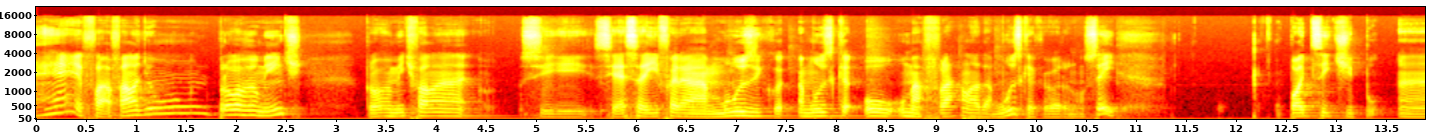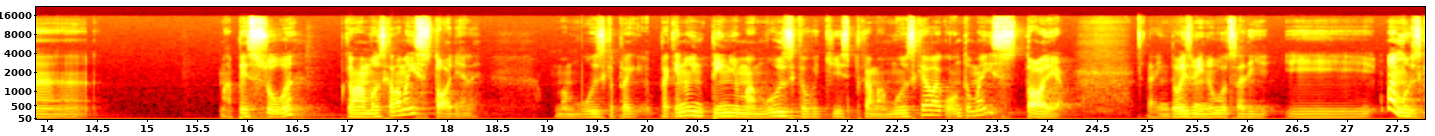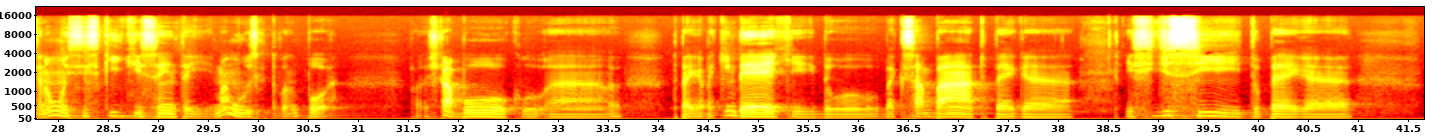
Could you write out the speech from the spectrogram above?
É, fala de um. Provavelmente. Provavelmente fala. Se, se essa aí for a música, a música ou uma fala da música, que agora eu não sei, pode ser tipo uh, uma pessoa, porque uma música ela é uma história, né? Uma música, para quem não entende uma música, eu vou te explicar. Uma música ela conta uma história. É, em dois minutos ali. E uma música, não esse ski que senta aí. Uma música, tô falando, porra. De Caboclo, uh, tu pega Back in Back, do Black Sabbath, tu pega ACDC, tu pega.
